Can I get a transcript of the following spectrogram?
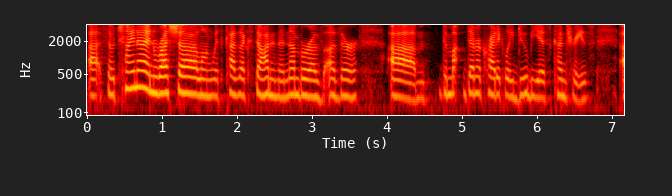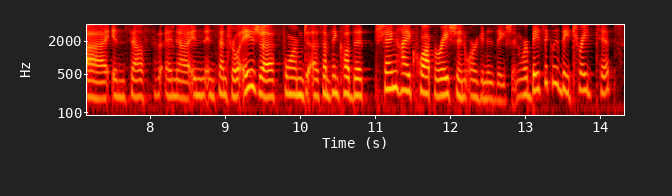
Uh, so China and Russia, along with Kazakhstan and a number of other um, dem democratically dubious countries uh, in South and uh, in, in, Central Asia formed uh, something called the Shanghai Cooperation Organization, where basically they trade tips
